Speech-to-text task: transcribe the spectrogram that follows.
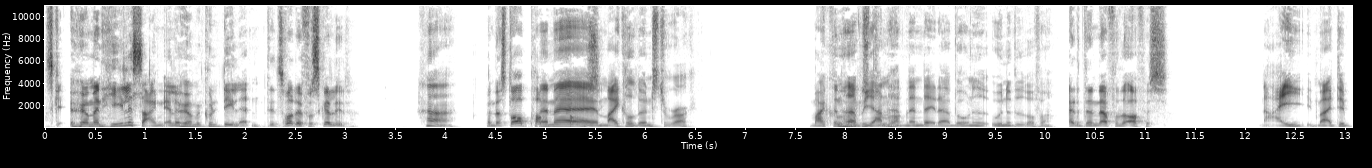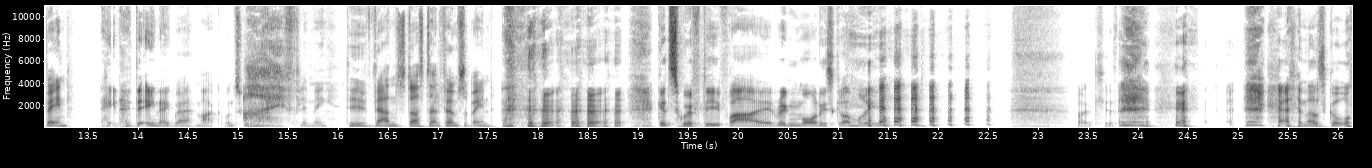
Skal, hører man hele sangen, eller hører man kun en del af den? Det tror jeg, det er forskelligt. Huh. Men der står pop. Hvad med popmusik. Michael Learns to Rock? Michael Den havde jeg på hjernen her den anden dag, da jeg vågnede, uden at vide hvorfor. Er det den der fra The Office? Nej, nej, det er band. Nej, nej, det aner ikke, hvad er, Mark. Undskyld. Ej, Flemming. Det er verdens største 90'er band. Get Swifty fra uh, Rick and Morty, skrev Marie. Hold kæft. ja, den er også god.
